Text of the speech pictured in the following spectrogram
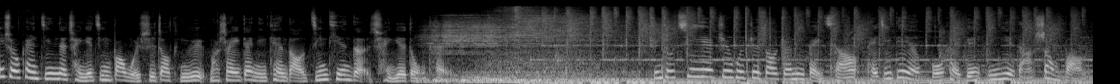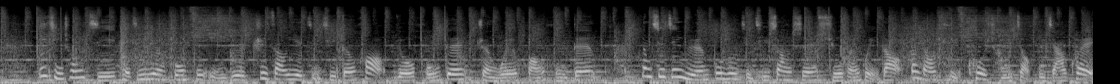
欢迎收看今天的产业劲报，我是赵廷玉，马上带您看到今天的产业动态。全球企业智慧制造专利百强，台积电、鸿海跟英业达上榜。疫情冲击，台积电公布五月制造业景气灯号由红灯转为黄红灯。那么，些晶圆步入景气上升循环轨道，半导体扩厂脚步加快。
